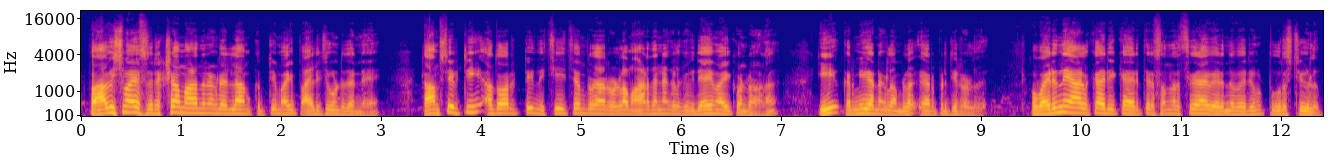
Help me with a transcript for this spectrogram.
അപ്പോൾ ആവശ്യമായ സുരക്ഷാ മാനദണ്ഡങ്ങളെല്ലാം കൃത്യമായി പാലിച്ചുകൊണ്ട് തന്നെ ഡാം സേഫ്റ്റി അതോറിറ്റി നിശ്ചയിച്ച പ്രകാരമുള്ള മാനദണ്ഡങ്ങൾക്ക് വിധേയമായിക്കൊണ്ടാണ് ഈ ക്രമീകരണങ്ങൾ നമ്മൾ ഏർപ്പെടുത്തിയിട്ടുള്ളത്. അപ്പോൾ വരുന്ന ആൾക്കാർ ഇക്കാര്യത്തിൽ സന്ദർശകരായി വരുന്നവരും ടൂറിസ്റ്റുകളും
